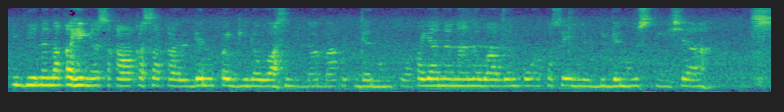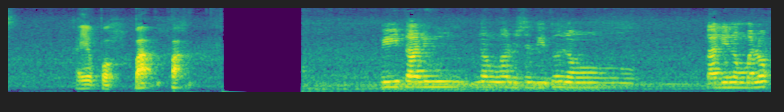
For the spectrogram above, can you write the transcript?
hindi na nakahinga sa kakasakal, ganun pa yung ginawa nila, bakit ganun po. Kaya nananawagan po ako sa inyo, bigyan hustisya. Kayo po. Pa, pa. May taling ng ano siya dito, ng tali ng manok.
